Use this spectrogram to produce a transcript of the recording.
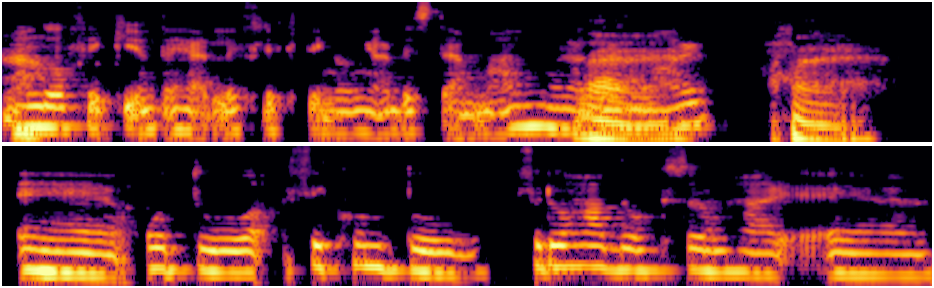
Men då fick ju inte heller flyktingungar bestämma några drömmar. Eh, och då fick hon bo, för då hade också de här eh,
